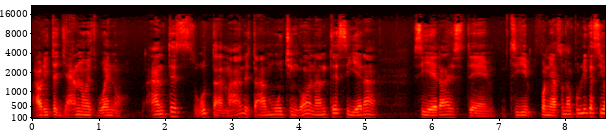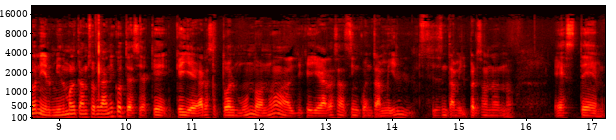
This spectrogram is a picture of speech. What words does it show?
ahorita ya no es bueno. Antes, puta madre, estaba muy chingón. Antes si era, si era este, si ponías una publicación y el mismo alcance orgánico te hacía que, que llegaras a todo el mundo, ¿no? Que llegaras a 50 mil, 60 mil personas, ¿no? Este,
